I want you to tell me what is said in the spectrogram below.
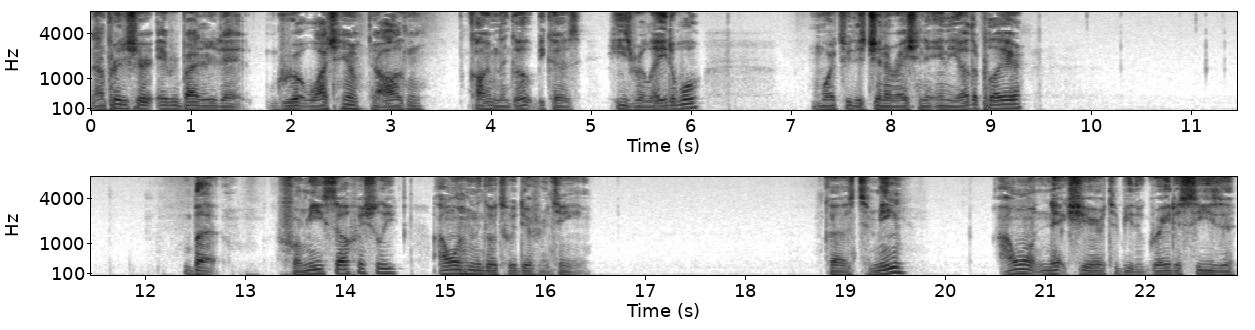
Now I'm pretty sure everybody that grew up watching him, they're all gonna call him the GOAT because he's relatable more to this generation than any other player. But for me, selfishly, I want him to go to a different team. Because to me, I want next year to be the greatest season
